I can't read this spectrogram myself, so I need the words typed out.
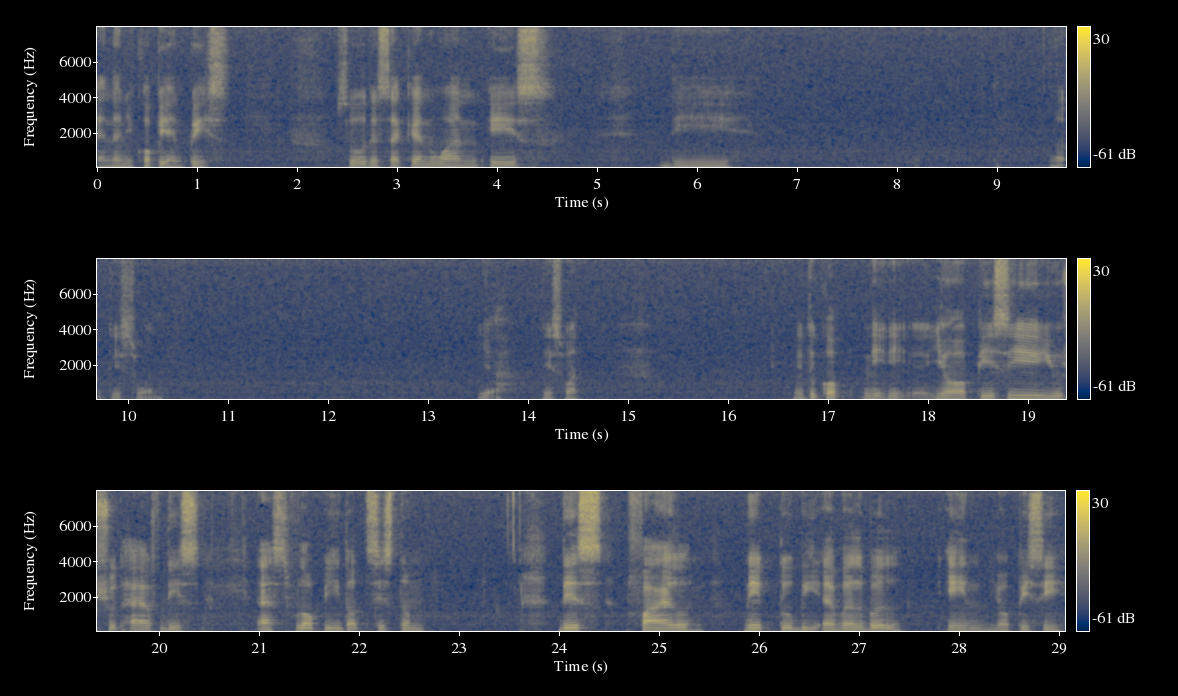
and then you copy and paste so the second one is the not this one. Yeah this one. Need to copy your PC you should have this s floppy dot system. This file need to be available in your PC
